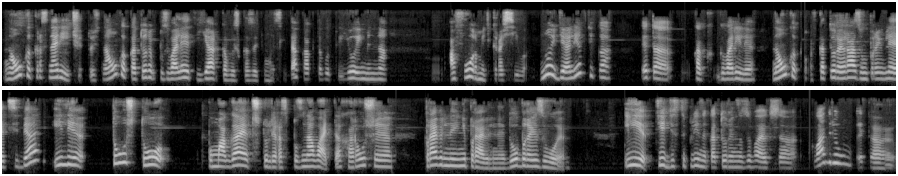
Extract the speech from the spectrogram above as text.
наука красноречия, то есть наука, которая позволяет ярко высказать мысль, да, как-то вот ее именно оформить красиво. Ну и диалектика – это, как говорили, наука, в которой разум проявляет себя или то, что помогает, что ли, распознавать да, хорошее, правильное и неправильное, доброе и злое. И те дисциплины, которые называются квадриум, это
